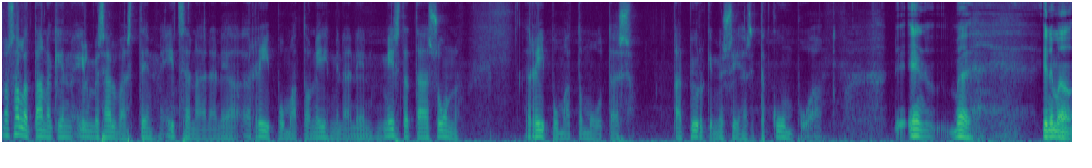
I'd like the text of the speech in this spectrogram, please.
No sä olet ainakin ilmiselvästi itsenäinen ja riippumaton ihminen, niin mistä tämä sun riippumattomuutes tai pyrkimys siihen sitten kumpuaa? En, mä enemmän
